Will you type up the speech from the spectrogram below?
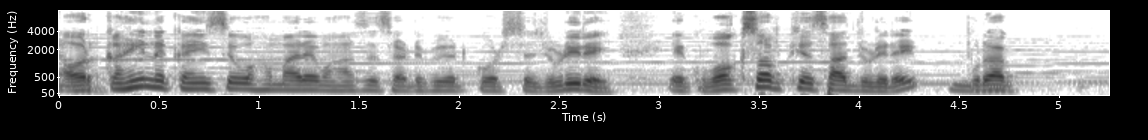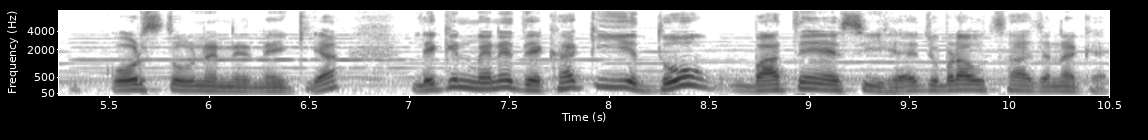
और कहीं ना कहीं से वो हमारे वहाँ से सर्टिफिकेट कोर्स से जुड़ी रही एक वर्कशॉप के साथ जुड़ी रही पूरा कोर्स तो उन्होंने नहीं किया लेकिन मैंने देखा कि ये दो बातें ऐसी है जो बड़ा उत्साहजनक है।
